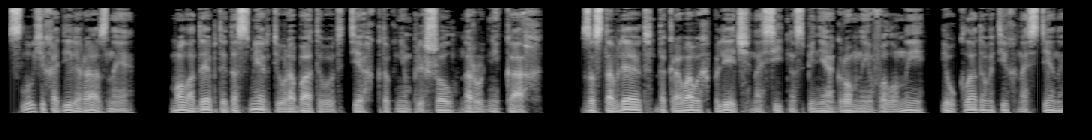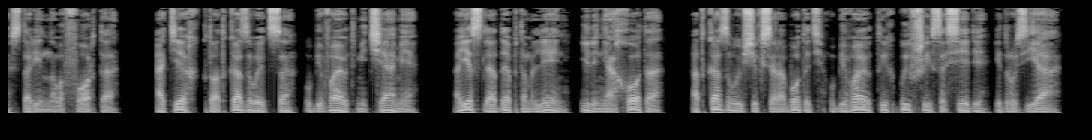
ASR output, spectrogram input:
Слухи ходили разные. Мол, адепты до смерти урабатывают тех, кто к ним пришел на рудниках. Заставляют до кровавых плеч носить на спине огромные валуны и укладывать их на стены старинного форта. А тех, кто отказывается, убивают мечами. А если адептам лень или неохота, отказывающихся работать убивают их бывшие соседи и друзья.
